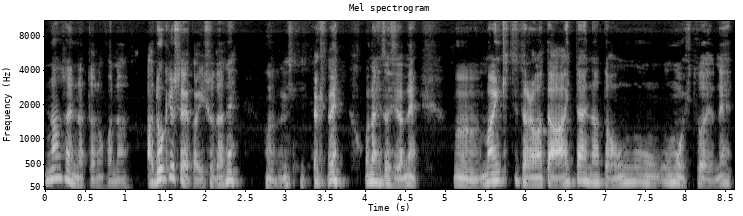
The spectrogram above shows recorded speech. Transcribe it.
何歳になったのかなあ、同級生だから一緒だね。うん。だけどね、同い年だね。うん。まあ生きてたらまた会いたいなとは思う思う人だよね。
